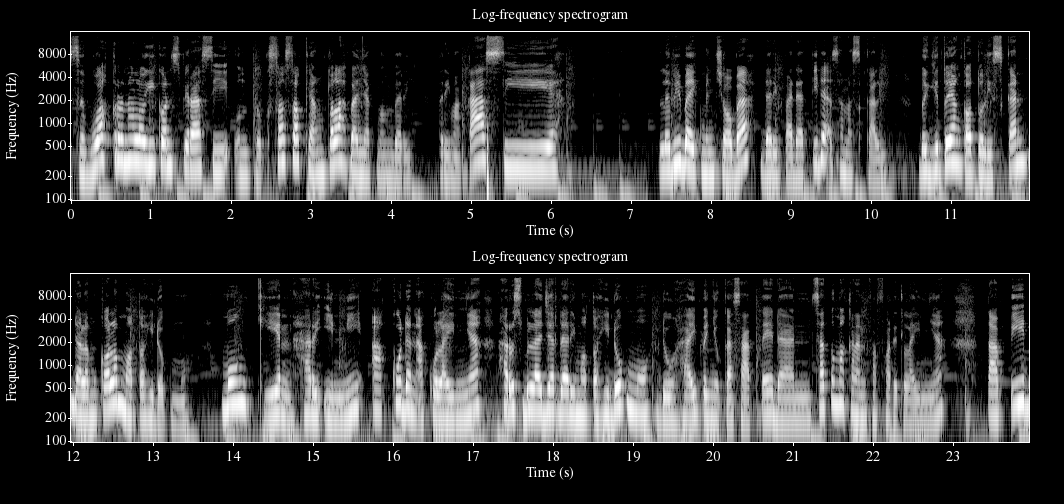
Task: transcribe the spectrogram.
sebuah kronologi konspirasi untuk sosok yang telah banyak memberi. Terima kasih. Lebih baik mencoba daripada tidak sama sekali. Begitu yang kau tuliskan dalam kolom moto hidupmu. Mungkin hari ini aku dan aku lainnya harus belajar dari moto hidupmu, duhai penyuka sate dan satu makanan favorit lainnya. Tapi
